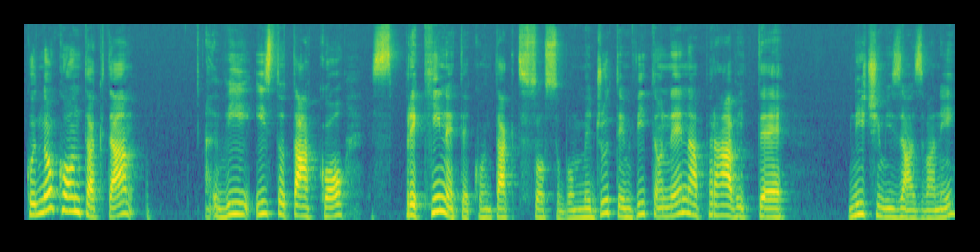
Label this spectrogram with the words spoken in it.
Kod no kontakta vi isto tako prekinete kontakt s osobom. Međutim, vi to ne napravite ničim izazvani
